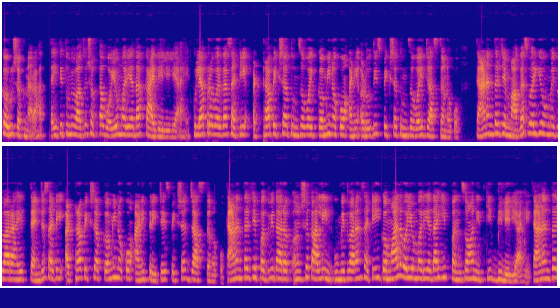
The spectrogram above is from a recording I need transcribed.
करू शकणार आहात. इथे तुम्ही वाचू शकता वयोमर्यादा काय दिलेली आहे. खुल्या प्रवर्गासाठी अठरा पेक्षा तुमचं वय कमी नको आणि अडोतीसपेक्षा तुमचं वय जास्त नको. त्यानंतर जे मागासवर्गीय उमेदवार आहेत त्यांच्यासाठी अठरा पेक्षा कमी नको आणि त्रेचाळीसपेक्षा जास्त नको. त्यानंतर जे पदवीधारक अंशकालीन उमेदवारांसाठी कमाल वयोमर्यादा ही पंचावन्न इतकी दिलेली आहे. त्यानंतर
